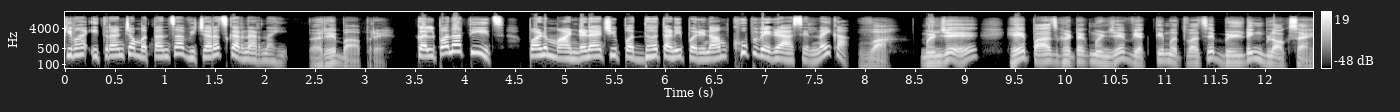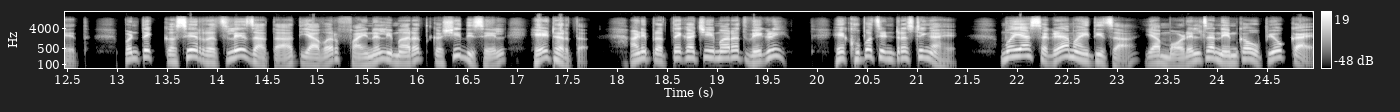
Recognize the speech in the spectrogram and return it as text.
किंवा इतरांच्या मतांचा विचारच करणार नाही. अरे बापरे. कल्पना तीच पण मांडण्याची पद्धत आणि परिणाम खूप वेगळा असेल नाही का? वा म्हणजे हे पाच घटक म्हणजे व्यक्तिमत्वाचे बिल्डिंग ब्लॉक्स आहेत. पण ते कसे रचले जातात यावर फायनल इमारत कशी दिसेल हे ठरतं. आणि प्रत्येकाची इमारत वेगळी? हे खूपच इंटरेस्टिंग आहे. मग या सगळ्या माहितीचा या मॉडेलचा नेमका उपयोग काय?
